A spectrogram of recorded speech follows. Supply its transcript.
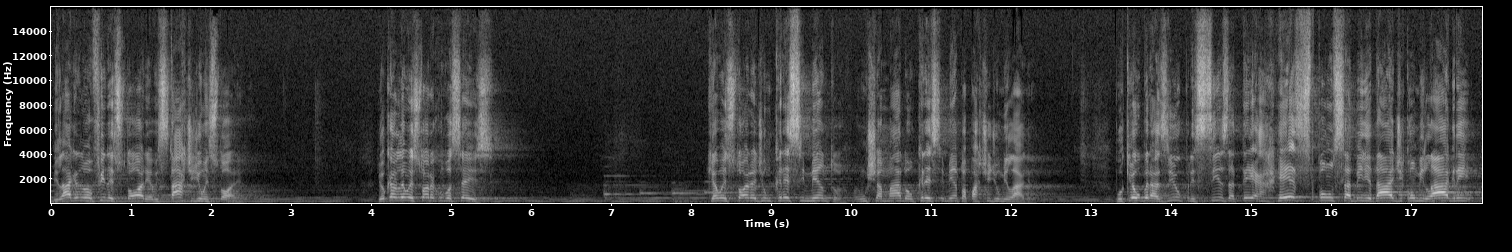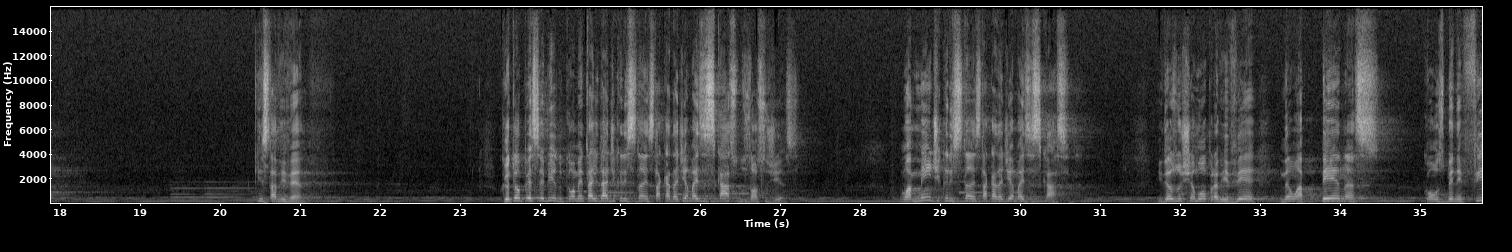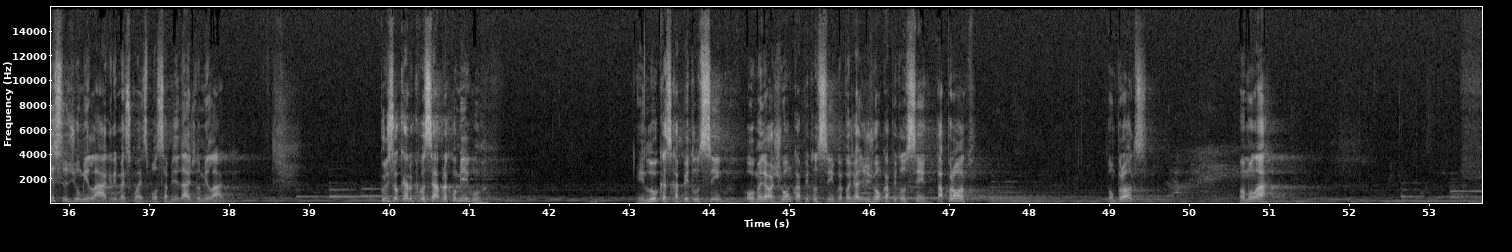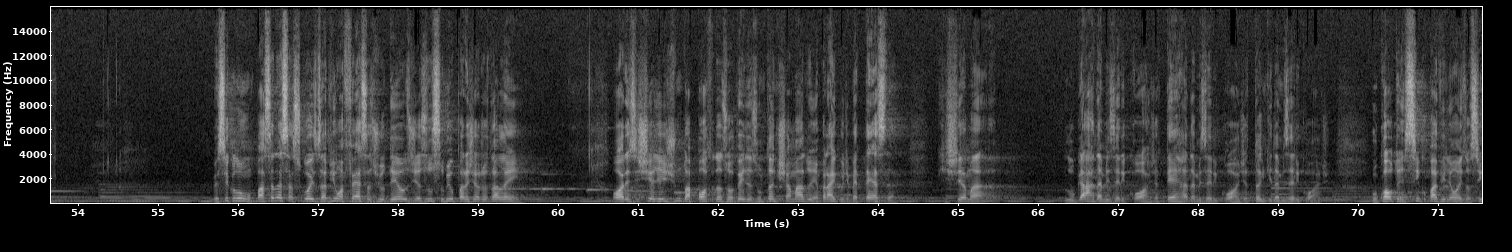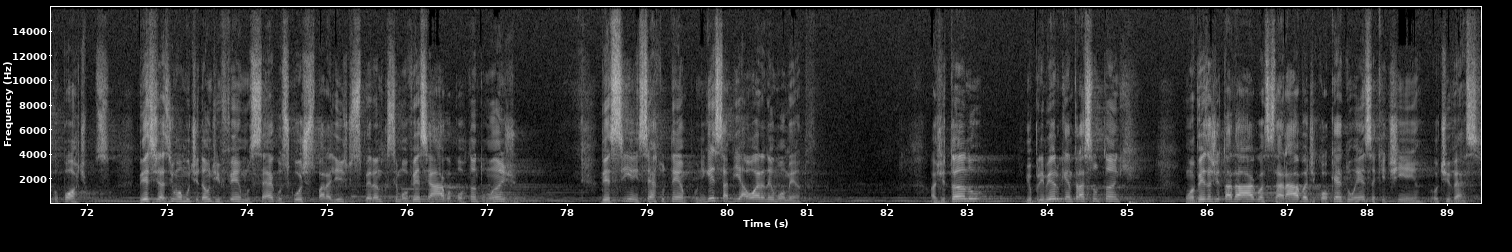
Milagre não é o fim da história, é o start de uma história. Eu quero ler uma história com vocês, que é uma história de um crescimento, um chamado ao crescimento a partir de um milagre. Porque o Brasil precisa ter responsabilidade com o milagre que está vivendo. Porque eu tenho percebido que a mentalidade cristã está cada dia mais escasso dos nossos dias. Uma mente cristã está cada dia mais escassa. E Deus nos chamou para viver não apenas com os benefícios de um milagre, mas com a responsabilidade do milagre. Por isso eu quero que você abra comigo em Lucas capítulo 5, ou melhor, João capítulo 5, Evangelho de João capítulo 5. Está pronto? Estão prontos? Vamos lá. Versículo 1: Passando essas coisas, havia uma festa dos judeus, Jesus subiu para Jerusalém. Ora, existia ali junto à porta das ovelhas um tanque chamado em hebraico de Betesda, que chama lugar da misericórdia, terra da misericórdia, tanque da misericórdia, o qual tem cinco pavilhões ou cinco pórticos. Nesse jazia uma multidão de enfermos, cegos, coxos, paralíticos, esperando que se movesse a água. Portanto, um anjo descia em certo tempo, ninguém sabia a hora nem o momento, agitando, e o primeiro que entrasse no tanque, uma vez agitada a água, sarava de qualquer doença que tinha ou tivesse.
